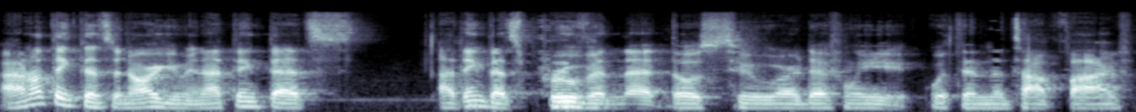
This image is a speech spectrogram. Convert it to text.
I don't think that's an argument. I think that's I think that's proven that those two are definitely within the top five.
